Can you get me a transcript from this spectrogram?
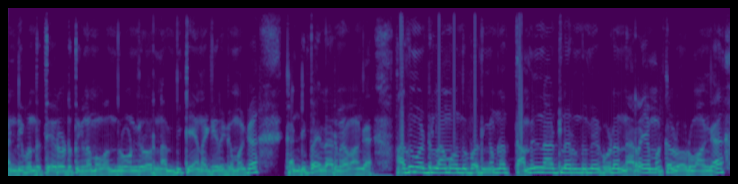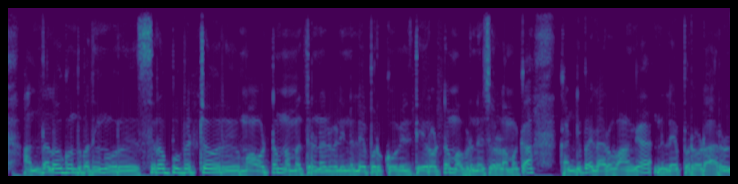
கண்டிப்பாக இந்த தேரோட்டத்துக்கு நம்ம வந்துருவோங்கிற ஒரு நம்பிக்கை எனக்கு இருக்கு மக்கா. கண்டிப்பாக எல்லாருமே வாங்க. அது மட்டும் இல்லாமல் வந்து பார்த்திங்க அப்படின்னா தமிழ்நாட்டில் இருந்துமே கூட நிறைய மக்கள் வருவாங்க. அந்த அளவுக்கு வந்து பார்த்திங்கன்னா ஒரு சிறப்பு பெற்ற ஒரு மாவட்டம் நம்ம திருநெல்வேலி நெல்லையப்பர் கோவில் தேரோட்டம் அப்படின்னே சொல்லலாம் மக்கா கண்டிப்பாக எல்லோரும் வாங்க நெல்லையப்பரோட அருள்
